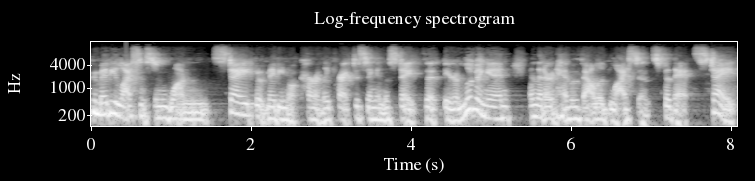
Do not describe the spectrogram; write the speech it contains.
who may be licensed in one state, but maybe not currently practicing in the state that they're living in, and they don't have a valid license for that state.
